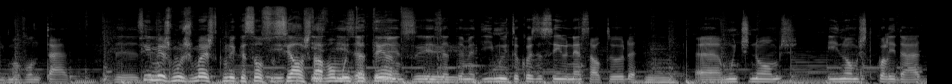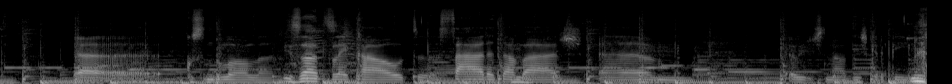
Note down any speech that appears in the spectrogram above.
e uma vontade de. sim, de- mesmo os meios de comunicação social Ex- estavam muito atentos. E... Exatamente, e muita coisa saiu nessa altura, Uhum. ah, muitos nomes e nomes de qualidade. Uh, Lola, Exato. Blackout, Sara Tavares, um, o Jornal dos Carapinhos,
